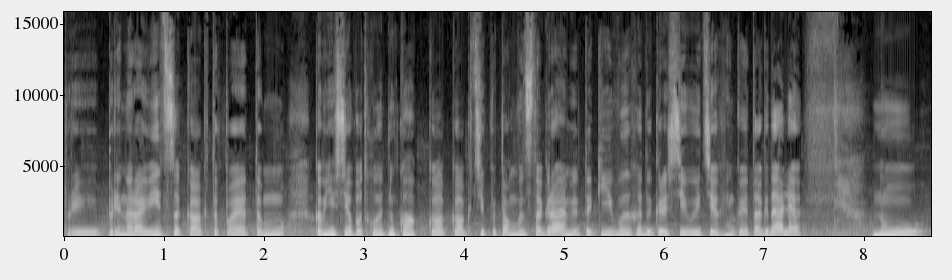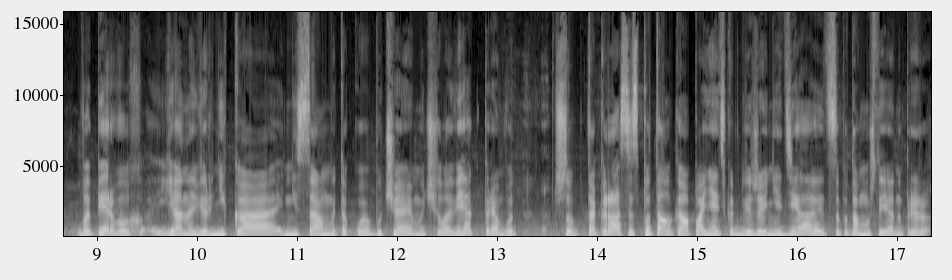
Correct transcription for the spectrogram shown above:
при, приноровиться как-то, поэтому ко мне все подходят, ну как, как, как, типа там в Инстаграме такие выходы, красивые техника и так далее. Ну, во-первых, я наверняка не самый такой обучаемый человек, прям вот, чтобы так раз из потолка понять, как движение делается, потому что я, например,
